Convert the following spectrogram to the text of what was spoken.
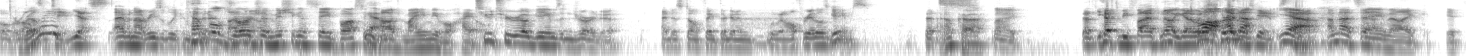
overall as a Really? team. Yes, I have not reasonably considered Temple, 5 Georgia, 0. Michigan State, Boston Yeah. College, Miami of Ohio. two true road games in Georgia. I just don't think they're going to win all three of those games. That's Okay. my that you have to be 5 No, You got to win all 3 I'm of those games. yeah, I'm not saying that like it's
